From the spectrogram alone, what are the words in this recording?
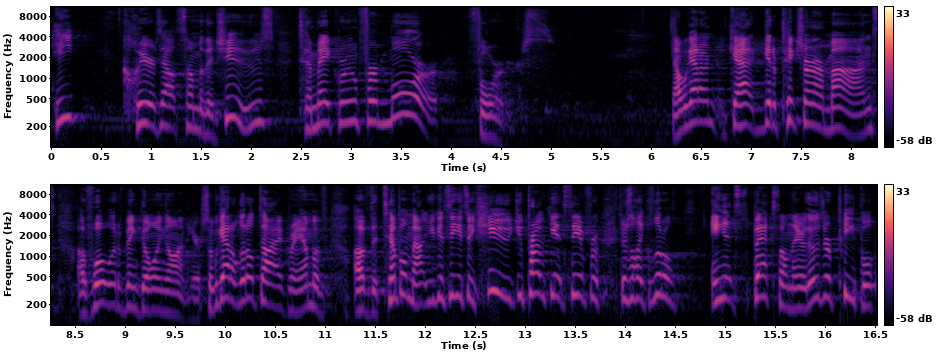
He clears out some of the Jews to make room for more foreigners. Now we got to get a picture in our minds of what would have been going on here. So we got a little diagram of, of the Temple Mount. You can see it's a huge, you probably can't see it from, there's like little ant specks on there. Those are people.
